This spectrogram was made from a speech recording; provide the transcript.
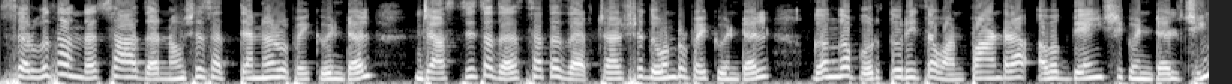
सर्वचा अंदाज सहा हजार नऊशे सत्त्याण्णव रुपये क्विंटल. जास्तीचा दर सात हजार चारशे दोन रुपये क्विंटल. गंगापूर तुरीचा वाण पांढरा अवक ब्याऐंशी क्विंटलची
